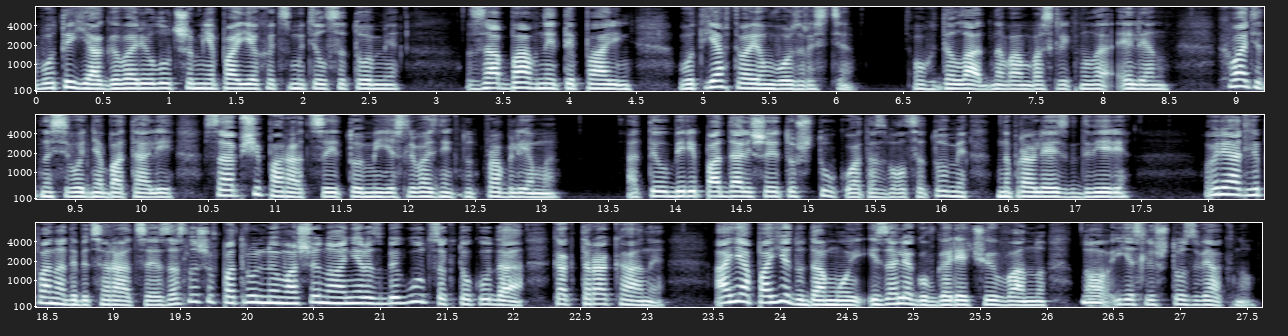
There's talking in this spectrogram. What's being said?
«Вот и я говорю, лучше мне поехать», — смутился Томми. «Забавный ты парень, вот я в твоем возрасте». «Ох, да ладно вам!» — воскликнула Элен. «Хватит на сегодня баталий. Сообщи по рации Томми, если возникнут проблемы». «А ты убери подальше эту штуку», — отозвался Томми, направляясь к двери. «Вряд ли понадобится рация. Заслышав патрульную машину, они разбегутся кто куда, как тараканы. А я поеду домой и залягу в горячую ванну, но, если что, звякну».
